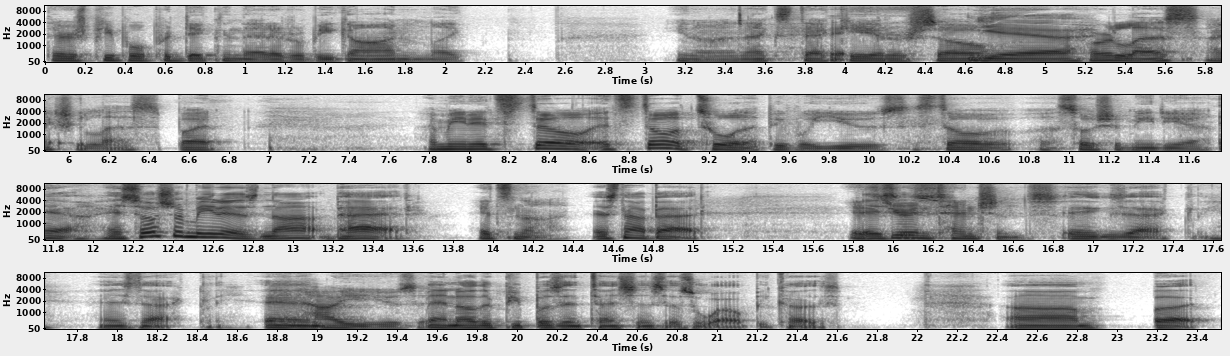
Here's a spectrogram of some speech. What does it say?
there's people predicting that it'll be gone in like you know the next decade or so. Yeah. or less, actually less. But I mean, it's still it's still a tool that people use. It's still a social media. yeah, and social media is not bad. It's not. It's not bad. It's, It's your just- intentions Exactly. Exactly. and how you use it. and other people's intentions as well because um but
